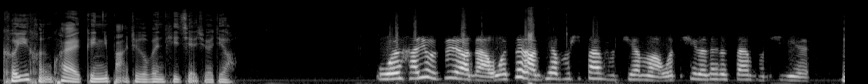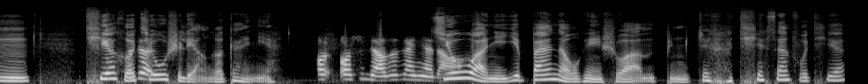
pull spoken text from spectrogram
可以很快给你把这个问题解决掉。我还有这样的，我这两天不是三伏贴吗？我贴了那个三伏贴。嗯，贴和灸是两个概念。哦哦，是两个概念的。灸啊，你一般的，我跟你说，嗯，这个 贴三伏贴，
